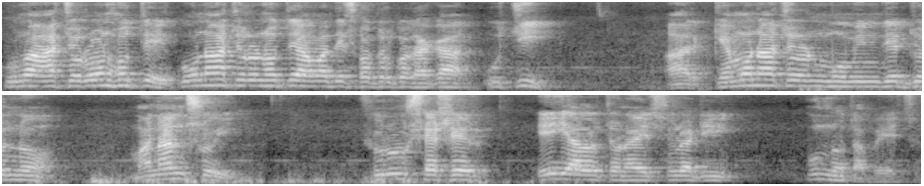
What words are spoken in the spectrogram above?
কোনো আচরণ হতে, কোন আচরণ হতে আমাদের সতর্ক থাকা উচিত। আর কেমন আচরণ মুমিনদের জন্য মানানসই শুরু শেষের এই আলোচনায় সুরাটি পূর্ণতা পেয়েছে।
